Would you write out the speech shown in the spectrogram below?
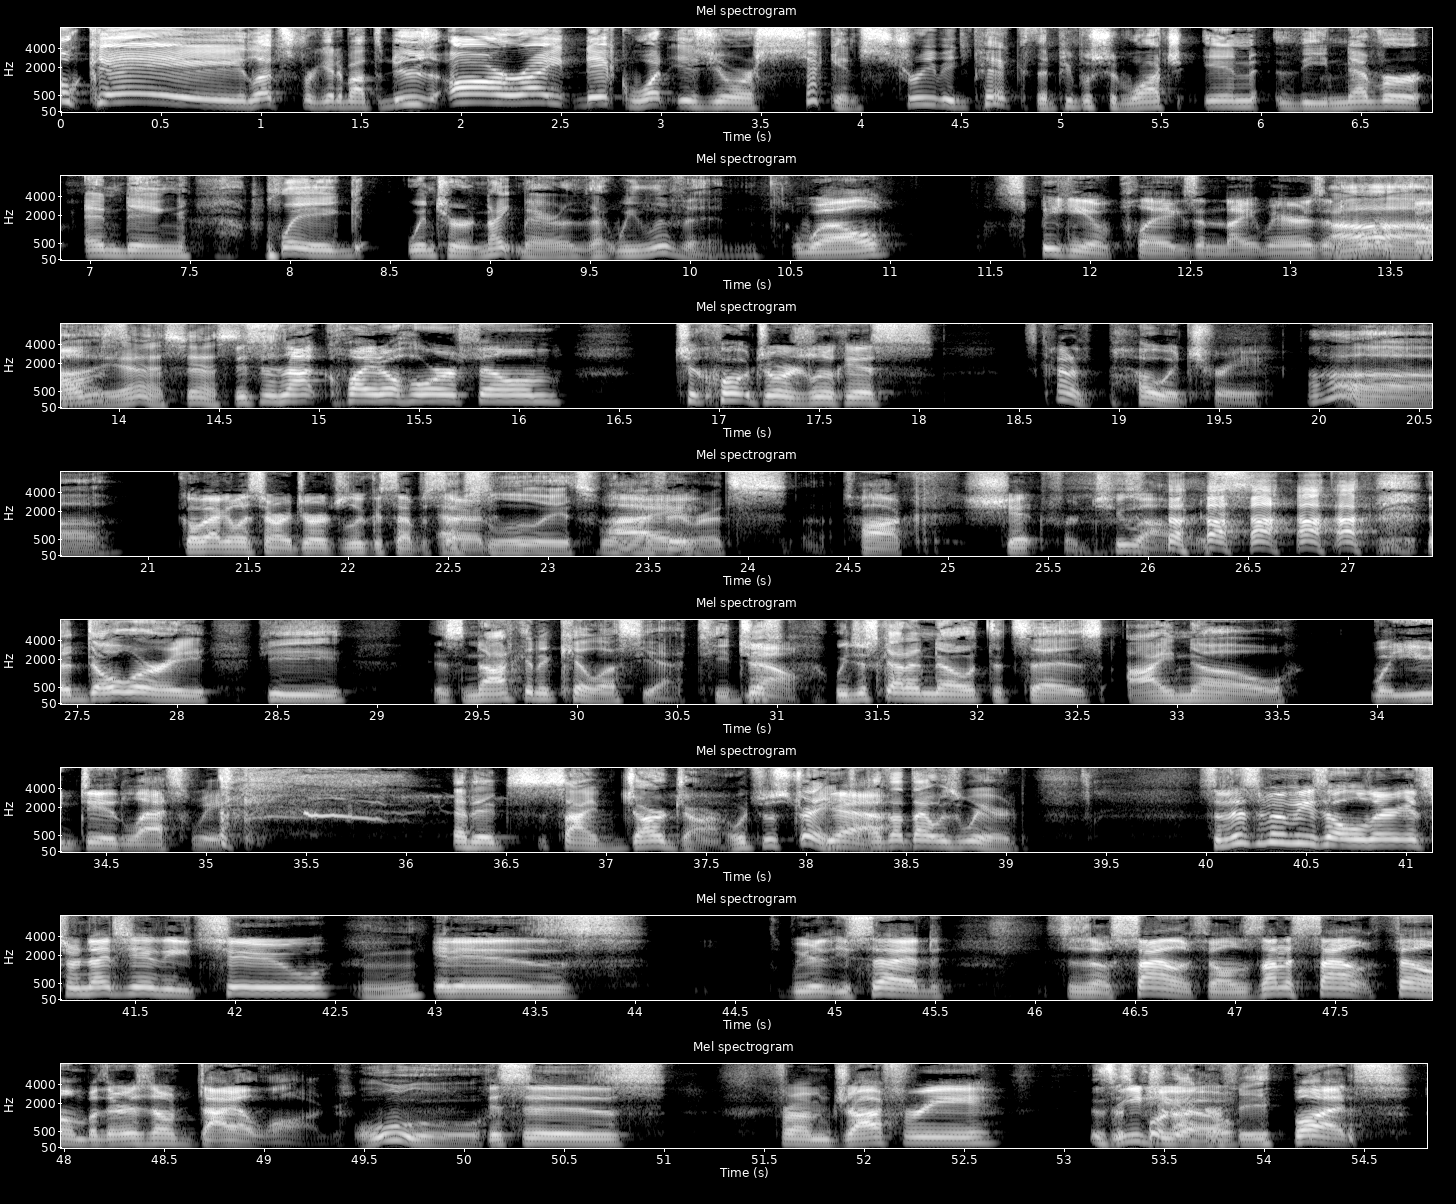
okay, let's forget about the news. All right, Nick, what is your second streaming pick that people should watch in the never-ending plague winter nightmare that we live in? Well, speaking of plagues and nightmares and horror films, Ah, yes, yes. this is not quite a horror film. To quote George Lucas, kind of poetry. ah, Go back and listen to our George Lucas episode. absolutely, it's one of my I- favorites. Talk shit for two hours. and don't worry, he is not going to kill us yet. He just No. we just got a note that says, "I know." what you did last week. And it's signed Jar Jar, which was strange. Yeah. I thought that was weird. So this movie is older. It's from 1982. Mhm. It is weird. that You said this is no silent film. It's not a silent film, but there is no dialogue. Ooh, This is from Joffrey is pornography? but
